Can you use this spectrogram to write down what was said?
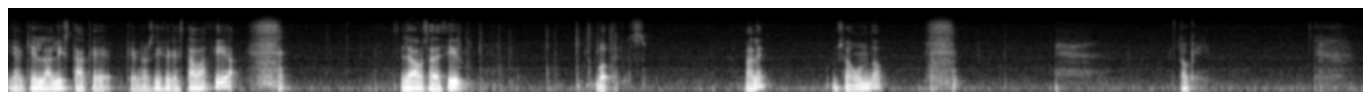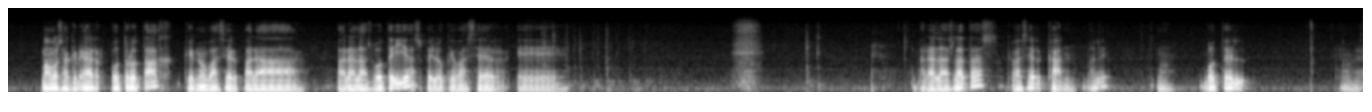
y aquí en la lista que, que nos dice que está vacía le vamos a decir bottles. ¿Vale? Un segundo. Ok. Vamos a crear otro tag que no va a ser para, las botellas, pero que va a ser eh, para las latas, que va a ser can, ¿vale? No, bottle, a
